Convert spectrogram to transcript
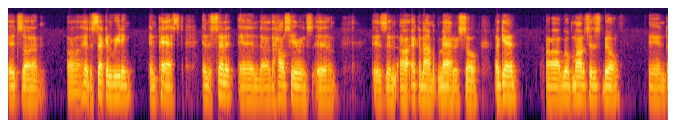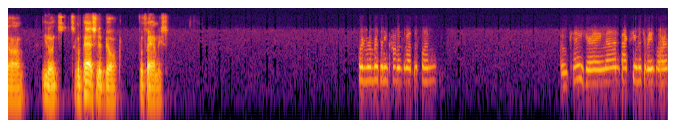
It's uh, uh, had a second reading and passed in the Senate and uh, the House hearings. Uh, is in uh, economic matters. So again, uh, we'll monitor this bill, and uh, you know it's, it's a compassionate bill for families. Board members, any comments about this one? Okay, hearing none. Back to you, Mr. Bazemore.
